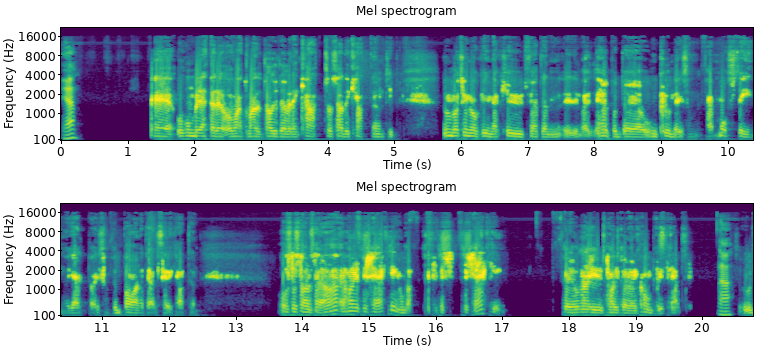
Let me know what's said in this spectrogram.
Ja. Eh, och hon berättade om att de hade tagit över en katt och så hade katten typ de var tvungna att åka in akut för att den eh, höll på att dö och hon kunde liksom, måste in och hjälpa liksom, för barnet älskade katten. Och så sa hon så här, ja, jag har en försäkring. Hon bara, "För- försäkring? För hon har ju tagit över en kompis katt. Ja. Och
